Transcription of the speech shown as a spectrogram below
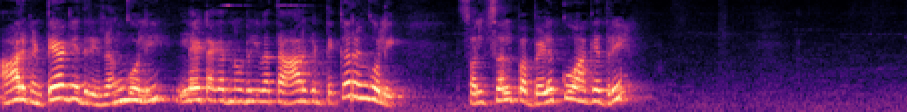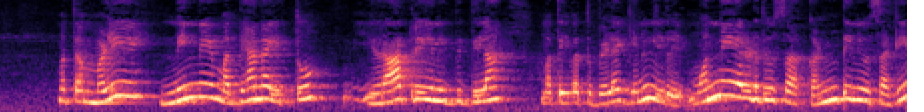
ಆರು ಗಂಟೆ ಆಗ್ಯದ್ರಿ, ರಂಗೋಲಿ. ಲೇಟ್ ಆಗ್ಯದ ನೋಡ್ರಿ, ಇವತ್ತು ಆರು ಗಂಟೆಗೆ ರಂಗೋಲಿ. ಸ್ವಲ್ಪ ಸ್ವಲ್ಪ ಬೆಳಕು ಆಗ್ಯದ್ರಿ. ಮತ್ತು ಮಳೆ ನಿನ್ನೆ ಮಧ್ಯಾಹ್ನ ಇತ್ತು, ರಾತ್ರಿ ಏನು ಇದ್ದಿದ್ದಿಲ್ಲ, ಮತ್ತು ಇವತ್ತು ಬೆಳಗ್ಗೆನೂ ಇಲ್ರಿ. ಮೊನ್ನೆ ಎರಡು ದಿವಸ ಕಂಟಿನ್ಯೂಸ್ ಆಗಿ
